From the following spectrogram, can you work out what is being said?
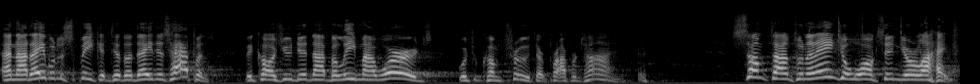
and not able to speak until the day this happens because you did not believe my words which will come true at their proper time. Sometimes when an angel walks in your life,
